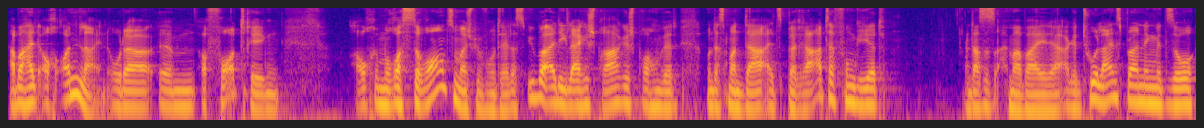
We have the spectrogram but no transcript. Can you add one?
aber halt auch online oder ähm, auf Vorträgen. Auch im Restaurant zum Beispiel im Hotel, dass überall die gleiche Sprache gesprochen wird und dass man da als Berater fungiert das ist einmal bei der Agentur Lines Branding mit so,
